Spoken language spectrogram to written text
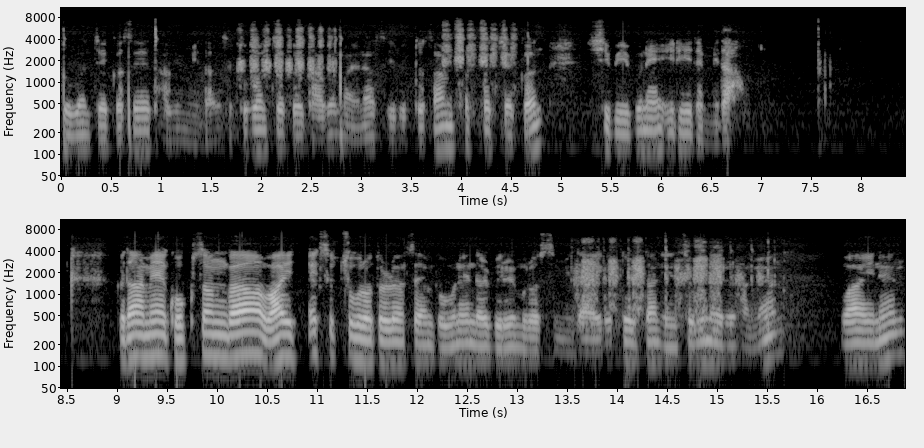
두 번째 것의 답입니다. 그래서 두 번째 것의 답은 마이너스 2루트 3, 첫 번째 건 12분의 1이 됩니다. 그 다음에 곡선과 y, x축으로 둘러싸인 부분의 넓이를 물었습니다. 이것도 일단 인수분해를 하면 y는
